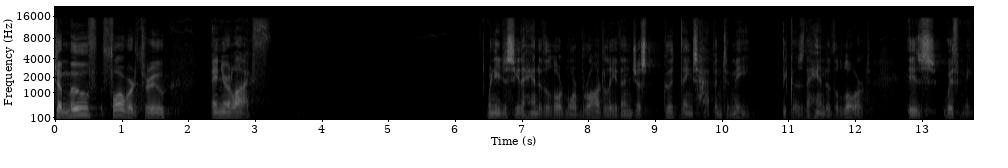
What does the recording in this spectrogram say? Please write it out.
to move forward through in your life. We need to see the hand of the Lord more broadly than just good things happen to me because the hand of the Lord is with me.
